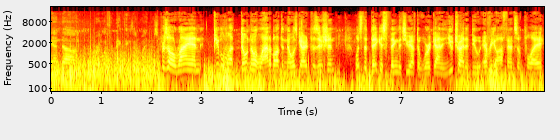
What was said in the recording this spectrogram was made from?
and uh, we're going to look for big things out of Ryan. First of all, Ryan, people don't know a lot about the nose guard position. What's the biggest thing that you have to work on and you try to do every offensive play?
